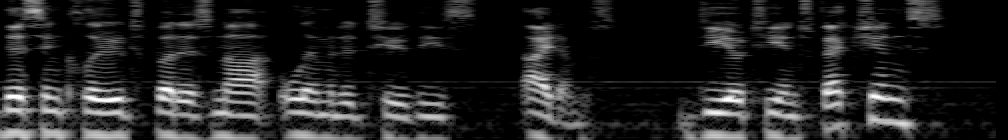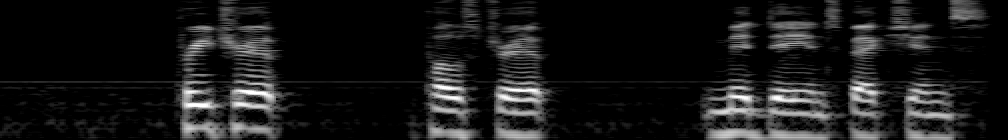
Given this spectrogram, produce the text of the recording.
This includes, but is not limited to, these items DOT inspections, pre trip, post trip, midday inspections,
